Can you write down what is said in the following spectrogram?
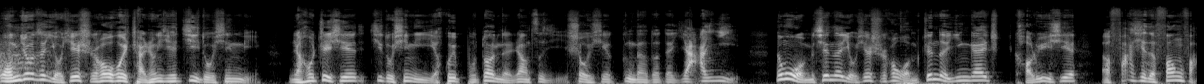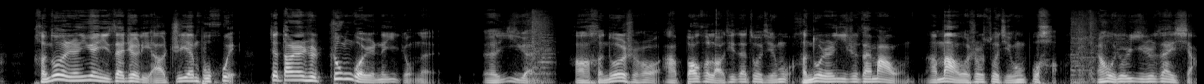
我们就是有些时候会产生一些嫉妒心理，然后这些嫉妒心理也会不断的让自己受一些更大的的压抑。那么我们现在有些时候，我们真的应该考虑一些呃发泄的方法。很多的人愿意在这里啊直言不讳，这当然是中国人的一种的呃意愿。啊，很多的时候啊，包括老 T 在做节目，很多人一直在骂我啊，骂我说做节目不好。然后我就一直在想，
